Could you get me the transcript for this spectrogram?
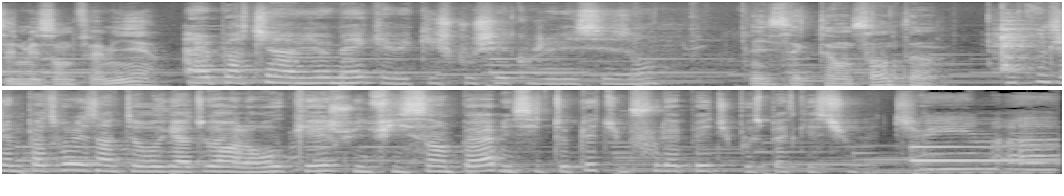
C'est une maison de famille Elle appartient à un vieux mec avec qui je couchais quand j'avais 16 ans. Et il sait que t'es enceinte Écoute, j'aime pas trop les interrogatoires, alors ok, je suis une fille sympa, mais s'il te plaît, tu me fous la paix, tu poses pas de questions. dream of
